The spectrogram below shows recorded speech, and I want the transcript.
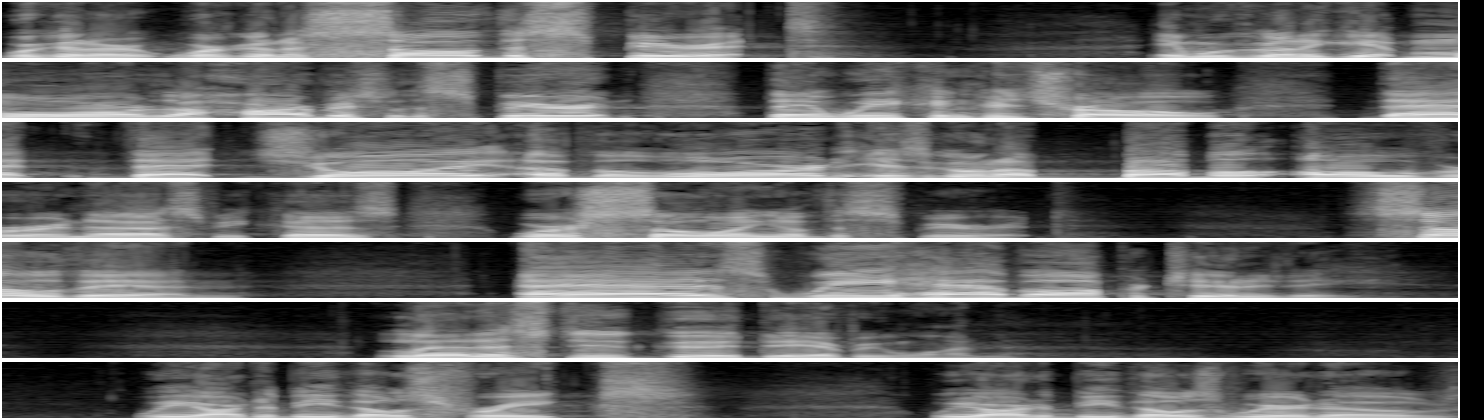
We're going to, we're to sow the Spirit, and we're going to get more of the harvest of the Spirit than we can control. That, that joy of the Lord is going to bubble over in us because we're sowing of the Spirit. So then, as we have opportunity, let us do good to everyone. We are to be those freaks. We are to be those weirdos.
